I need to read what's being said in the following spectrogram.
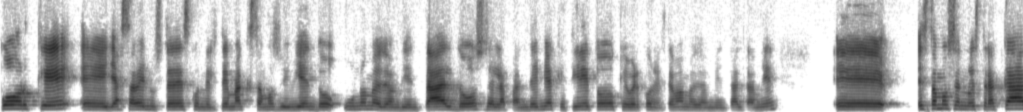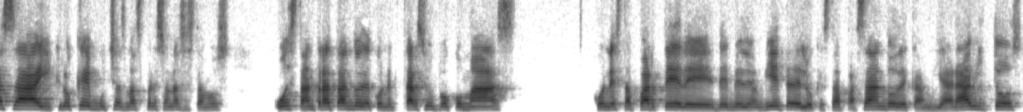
porque eh, ya saben ustedes con el tema que estamos viviendo, uno medioambiental, dos de la pandemia, que tiene todo que ver con el tema medioambiental también. Eh, estamos en nuestra casa y creo que muchas más personas estamos o están tratando de conectarse un poco más con esta parte de, medio ambiente, de lo que está pasando, de cambiar hábitos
